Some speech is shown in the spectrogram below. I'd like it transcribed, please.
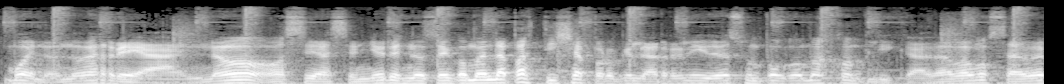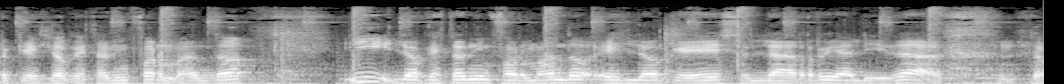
bueno, no es real, ¿no? O sea, señores, no se coman la pastilla porque la realidad es un poco más complicada. Vamos a ver qué es lo que están informando. Y lo que están informando es lo que es la realidad. No,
